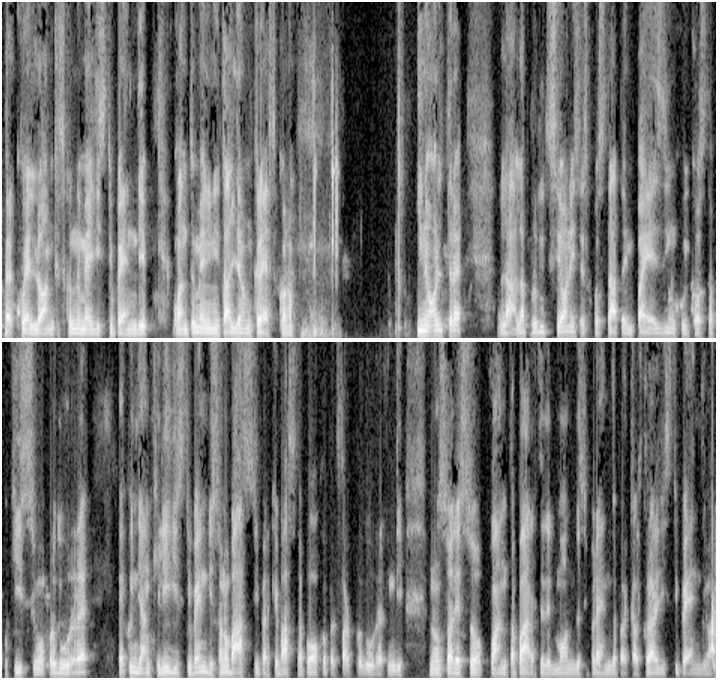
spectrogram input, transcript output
per quello anche secondo me gli stipendi, quantomeno in Italia, non crescono. Inoltre la, la produzione si è spostata in paesi in cui costa pochissimo produrre e quindi anche lì gli stipendi sono bassi perché basta poco per far produrre, quindi non so adesso quanta parte del mondo si prende per calcolare gli stipendi, ma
